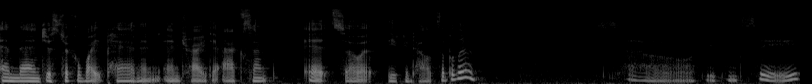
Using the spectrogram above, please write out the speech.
And then just took a white pen and, and tried to accent it so it, you can tell it's a balloon. So if you can see,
